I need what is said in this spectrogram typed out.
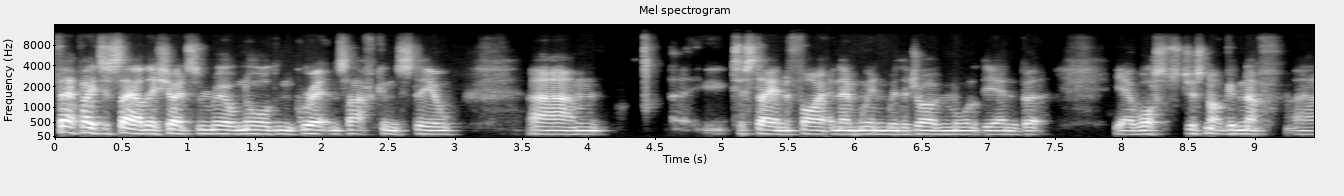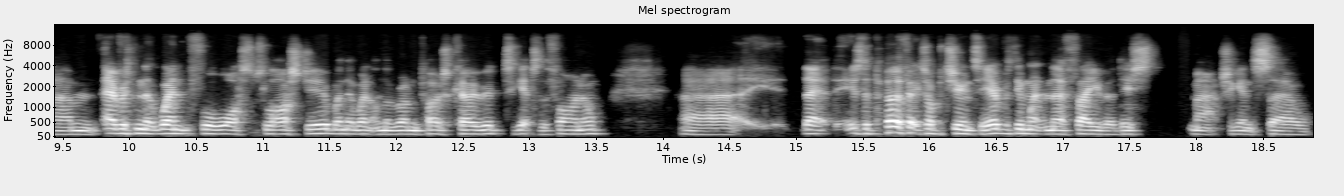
Fair play to Sale. They showed some real Northern grit and South African steel um, to stay in the fight and then win with a driving maul at the end. But yeah, Wasps just not good enough. Um, everything that went for Wasps last year when they went on the run post COVID to get to the final, uh, that is the perfect opportunity. Everything went in their favour this match against Sale.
